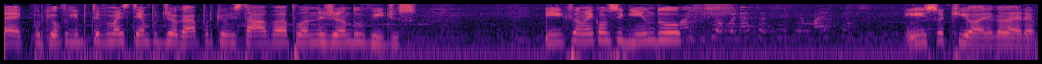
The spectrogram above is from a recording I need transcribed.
É, porque o Felipe teve mais tempo de jogar porque eu estava planejando vídeos. E também conseguindo. Isso aqui, olha, galera.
